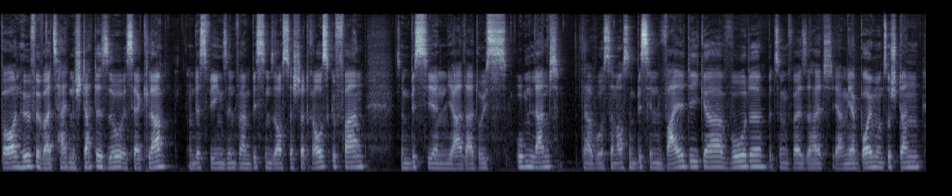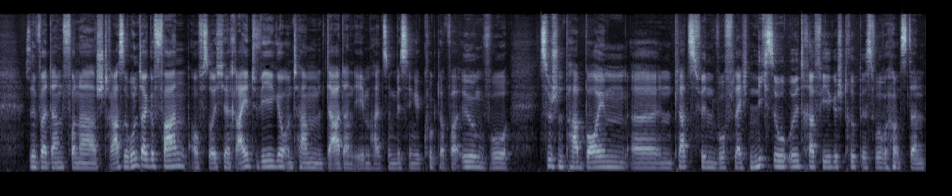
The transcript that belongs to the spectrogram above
Bauernhöfe, weil es halt eine Stadt ist, so ist ja klar. Und deswegen sind wir ein bisschen so aus der Stadt rausgefahren, so ein bisschen ja da durchs Umland, da wo es dann auch so ein bisschen waldiger wurde, beziehungsweise halt ja mehr Bäume und so standen, sind wir dann von der Straße runtergefahren auf solche Reitwege und haben da dann eben halt so ein bisschen geguckt, ob wir irgendwo zwischen ein paar Bäumen äh, einen Platz finden, wo vielleicht nicht so ultra viel Gestrüpp ist, wo wir uns dann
